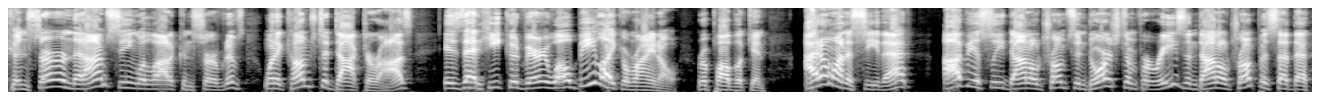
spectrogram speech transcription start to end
concern that I'm seeing with a lot of conservatives when it comes to Dr. Oz is that he could very well be like a Rhino Republican. I don't want to see that. Obviously, Donald Trump's endorsed him for a reason. Donald Trump has said that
